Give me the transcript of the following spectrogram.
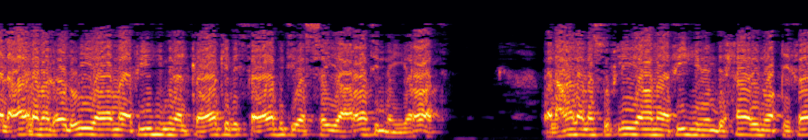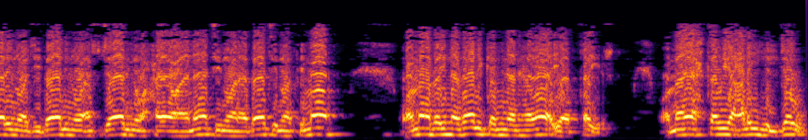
العالم العلوي وما فيه من الكواكب الثوابت والسيارات النيرات. والعالم السفلي وما فيه من بحار وقفار وجبال وأشجار وحيوانات ونبات وثمار. وما بين ذلك من الهواء والطير. وما يحتوي عليه الجو.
